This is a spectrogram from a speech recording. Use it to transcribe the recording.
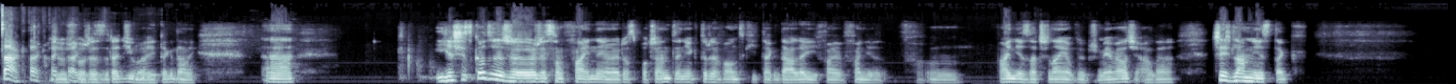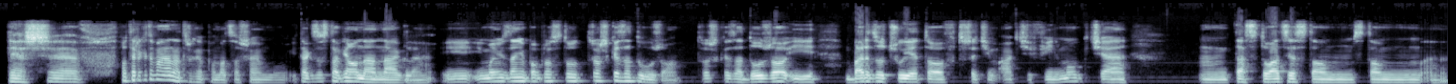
Tak, tak, tak. Że tak. że zdradziła i tak dalej. I ja się zgodzę, że, że są fajne, rozpoczęte niektóre wątki i tak dalej i fajnie, fajnie zaczynają wybrzmiewać, ale część dla mnie jest tak, wiesz, e, potraktowana trochę po macoszemu i tak zostawiona nagle. I, I moim zdaniem po prostu troszkę za dużo. Troszkę za dużo i bardzo czuję to w trzecim akcie filmu, gdzie mm, ta sytuacja z tą, z tą e,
